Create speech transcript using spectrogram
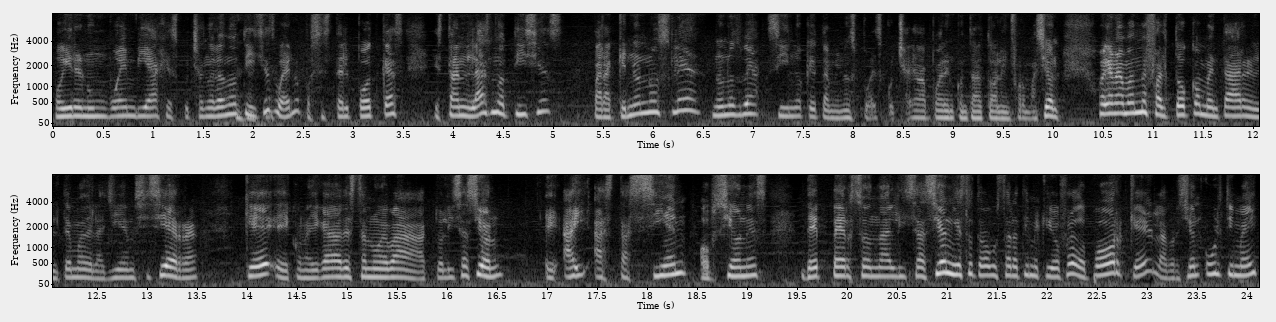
o ir en un buen viaje escuchando las noticias, bueno, pues está el podcast, están las noticias para que no nos lea, no nos vea, sino que también nos puede escuchar y va a poder encontrar toda la información. Oiga, nada más me faltó comentar en el tema de la GMC Sierra que eh, con la llegada de esta nueva actualización, eh, hay hasta 100 opciones de personalización. Y esto te va a gustar a ti, mi querido Fredo, porque la versión Ultimate,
